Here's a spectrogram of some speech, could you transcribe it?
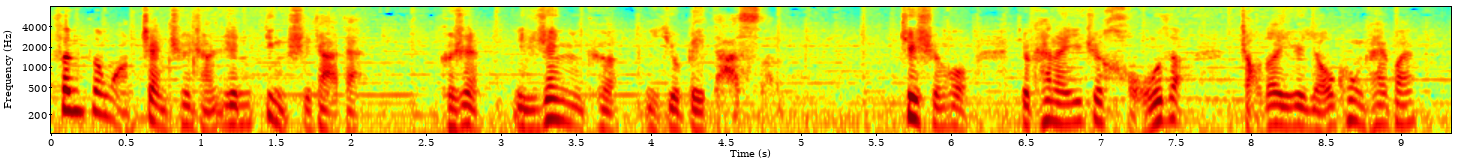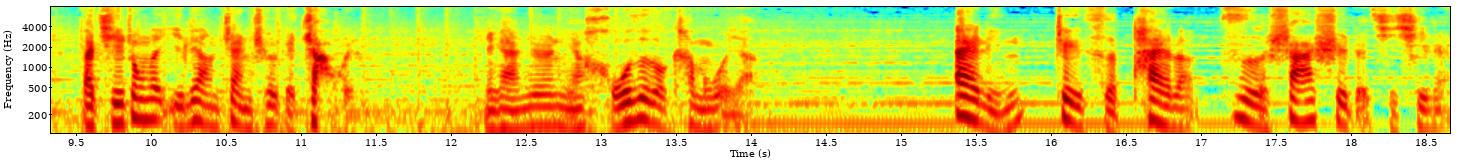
纷纷往战车上扔定时炸弹，可是你扔一颗你就被打死了。这时候就看到一只猴子找到一个遥控开关，把其中的一辆战车给炸毁了。你看，就是连猴子都看不过眼。艾琳这次派了自杀式的机器人，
